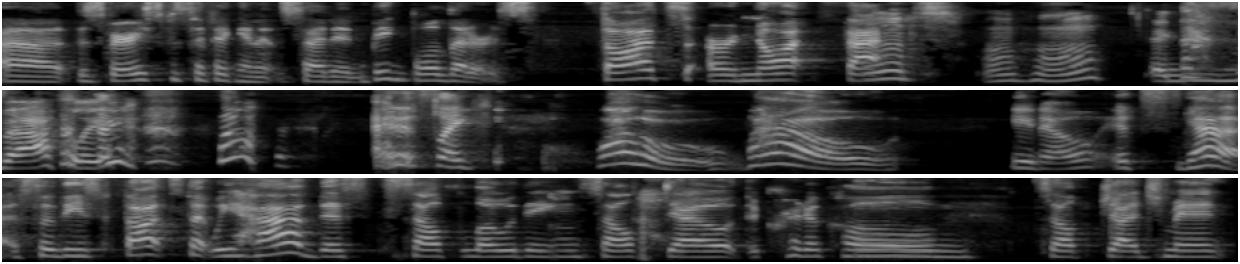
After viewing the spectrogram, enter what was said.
uh, it was very specific, and it said in big bold letters, "Thoughts are not fact." Mm. Mm-hmm. Exactly. and it's like, whoa, wow, you know it's yeah so these thoughts that we have this self-loathing self-doubt the critical mm. self-judgment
